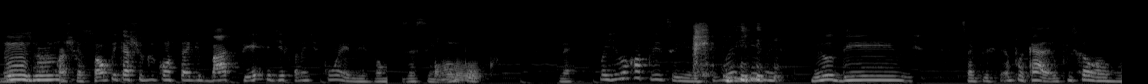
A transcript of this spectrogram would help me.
né? Uhum. Eu Acho que é só o Pikachu que consegue bater de frente com ele. Vamos dizer assim. Ô, um pouco. louco. Imagina com a Prince, gente. Imagina. Meu Deus. Sabe, eu- cara, por isso que eu amo.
